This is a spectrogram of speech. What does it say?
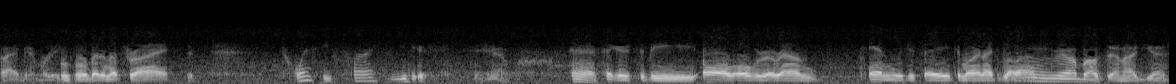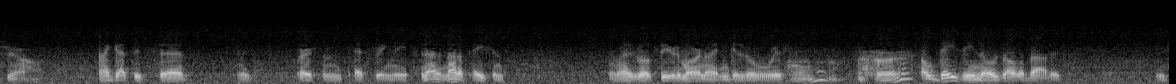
time, Emery. Better not try. 25 years. yeah. Uh, figures to be all over around 10, would you say, tomorrow night to blow out? Mm, yeah, about then, I'd guess, yeah. I got this, uh, this person pestering me. Not, not a patient. I might as well see her tomorrow night and get it over with. Oh, her? Oh, Daisy knows all about it. If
